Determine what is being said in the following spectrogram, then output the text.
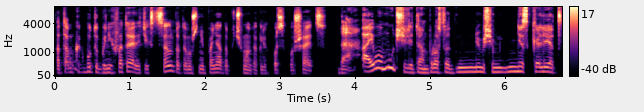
А там как будто бы не хватает этих сцен, потому что непонятно, почему он так легко соглашается. Да. А его мучили там просто, в общем, несколько лет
